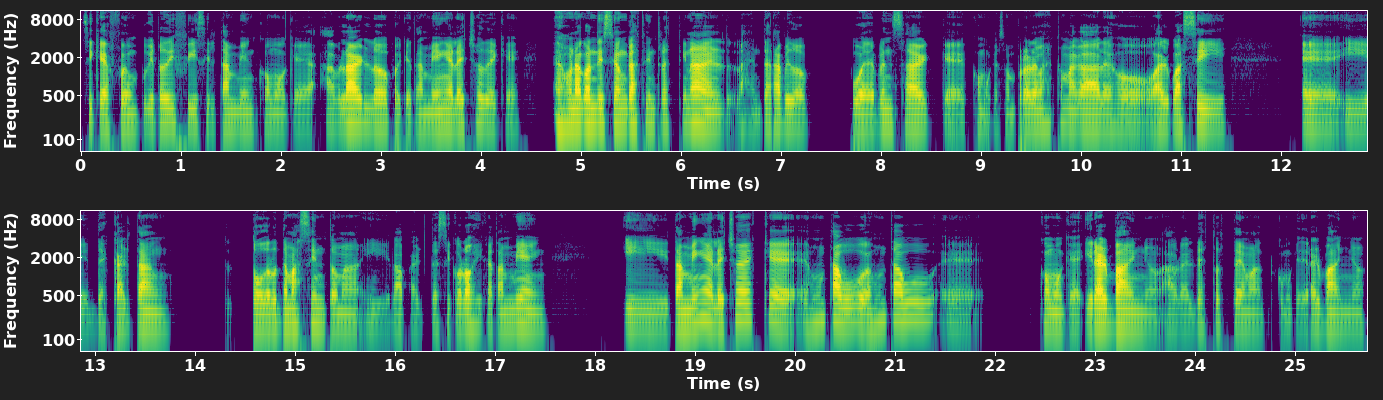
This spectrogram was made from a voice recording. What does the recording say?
Así que fue un poquito difícil también como que hablarlo, porque también el hecho de que es una condición gastrointestinal, la gente rápido puede pensar que como que son problemas estomacales o algo así, eh, y descartan todos los demás síntomas y la parte psicológica también. Y también el hecho es que es un tabú, es un tabú eh, como que ir al baño, hablar de estos temas, como que ir al baño,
